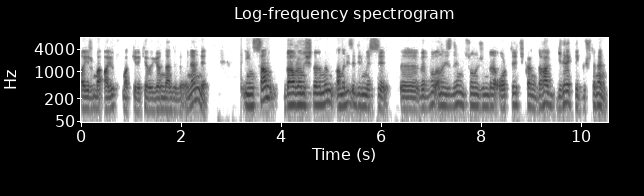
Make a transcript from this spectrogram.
ayırma, tutmak gerekiyor ve yönlendirme önemli. İnsan davranışlarının analiz edilmesi e, ve bu analizlerin sonucunda ortaya çıkan daha giderek de güçlenen,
